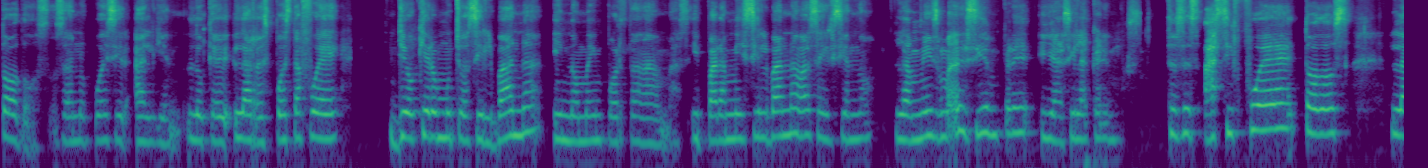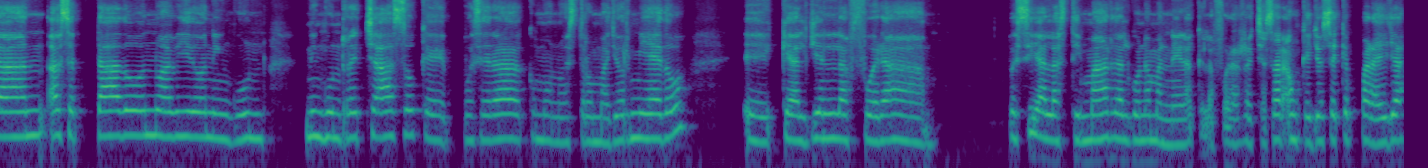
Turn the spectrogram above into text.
todos, o sea, no puede decir alguien. Lo que la respuesta fue, yo quiero mucho a Silvana y no me importa nada más. Y para mí Silvana va a seguir siendo la misma de siempre y así la queremos. Entonces, así fue, todos la han aceptado, no ha habido ningún, ningún rechazo, que pues era como nuestro mayor miedo, eh, que alguien la fuera pues sí, a lastimar de alguna manera, que la fuera a rechazar, aunque yo sé que para ella,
